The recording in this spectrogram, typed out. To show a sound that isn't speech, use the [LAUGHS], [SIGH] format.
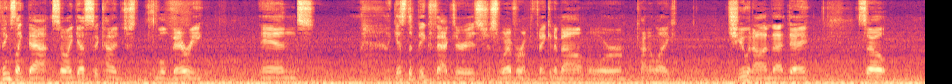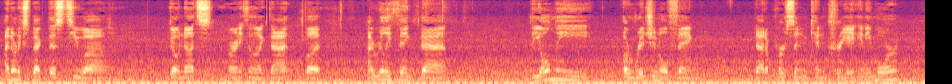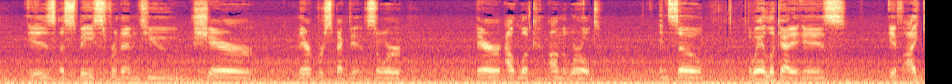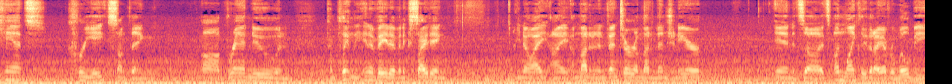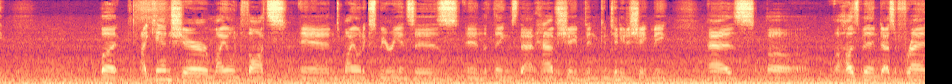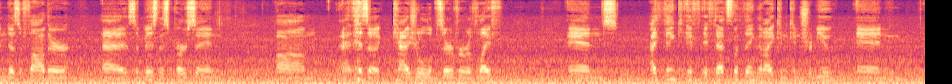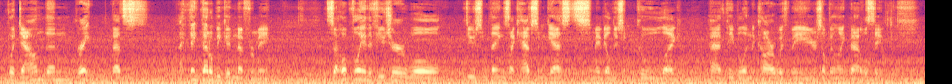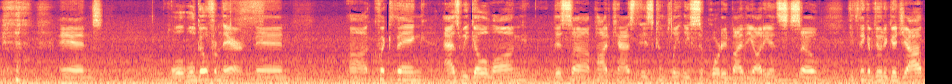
things like that. So I guess it kind of just will vary. And I guess the big factor is just whatever I'm thinking about or kind of like chewing on that day. So I don't expect this to uh, go nuts or anything like that, but I really think that the only original thing that a person can create anymore is a space for them to share their perspectives or their outlook on the world. And so the way I look at it is if I can't create something uh, brand new and completely innovative and exciting you know, I, I I'm not an inventor. I'm not an engineer, and it's uh, it's unlikely that I ever will be. But I can share my own thoughts and my own experiences and the things that have shaped and continue to shape me as uh, a husband, as a friend, as a father, as a business person, um, [LAUGHS] as a casual observer of life. And I think if, if that's the thing that I can contribute and put down, then great. That's I think that'll be good enough for me. So hopefully in the future we'll do some things like have some guests. Maybe I'll do something cool like have people in the car with me or something like that. We'll see. [LAUGHS] and we'll we'll go from there. And uh, quick thing as we go along, this uh, podcast is completely supported by the audience. So if you think I'm doing a good job,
